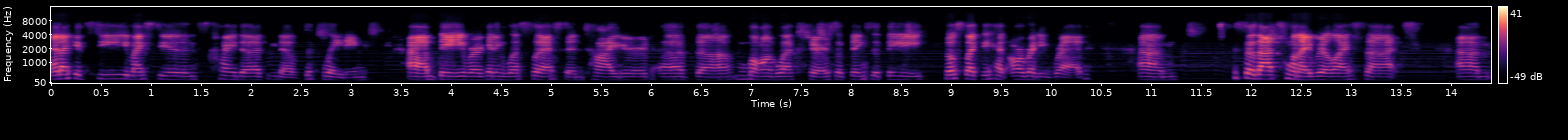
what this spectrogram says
and I could see my students kind of, you know, deflating. Um, they were getting listless and tired of the long lectures of things that they most likely had already read. Um, so that's when I realized that um,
